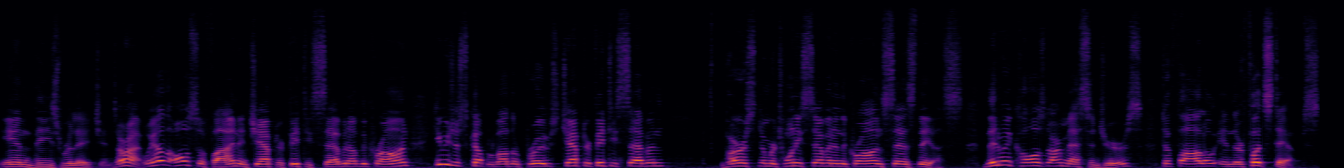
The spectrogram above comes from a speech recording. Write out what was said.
in these religions. All right, we also find in chapter 57 of the Quran, give you just a couple of other proofs. Chapter 57, verse number 27 in the Quran says this, Then we caused our messengers to follow in their footsteps.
